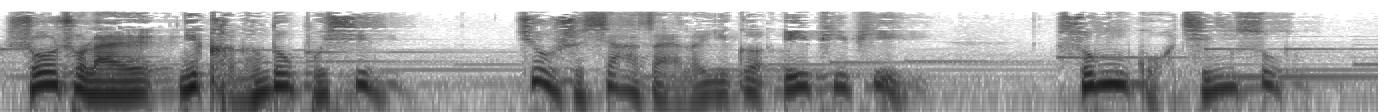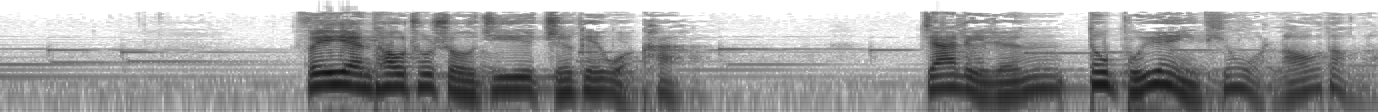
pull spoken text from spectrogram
说出来你可能都不信，就是下载了一个 A P P，松果倾诉。飞燕掏出手机指给我看。家里人都不愿意听我唠叨了，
